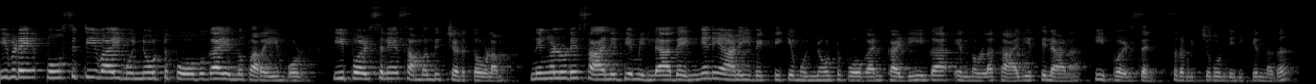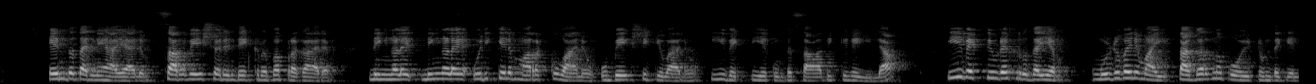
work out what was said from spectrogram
ഇവിടെ പോസിറ്റീവായി മുന്നോട്ട് പോവുക എന്ന് പറയുമ്പോൾ ഈ പേഴ്സണെ സംബന്ധിച്ചിടത്തോളം നിങ്ങളുടെ സാന്നിധ്യം ഇല്ലാതെ എങ്ങനെയാണ് ഈ വ്യക്തിക്ക് മുന്നോട്ട് പോകാൻ കഴിയുക എന്നുള്ള കാര്യത്തിലാണ് ഈ പേഴ്സൺ ശ്രമിച്ചുകൊണ്ടിരിക്കുന്നത്. എന്തു തന്നെയായാലും സർവേശ്വരന്റെ കൃപ പ്രകാരം നിങ്ങളെ നിങ്ങളെ ഒരിക്കലും മറക്കുവാനോ ഉപേക്ഷിക്കുവാനോ ഈ വ്യക്തിയെ കൊണ്ട് സാധിക്കുകയില്ല. ഈ വ്യക്തിയുടെ ഹൃദയം മുഴുവനുമായി തകർന്നു പോയിട്ടുണ്ടെങ്കിൽ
